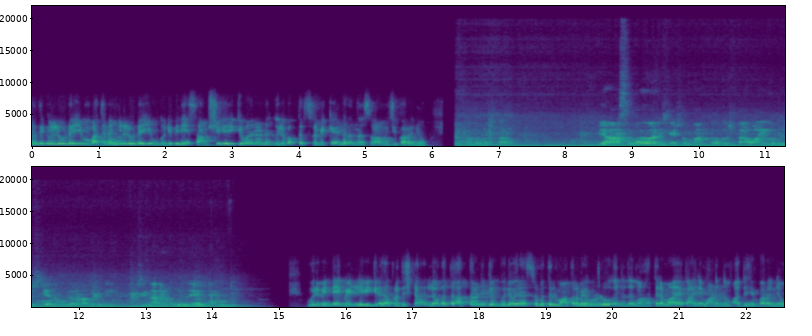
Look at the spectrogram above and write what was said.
കൃതികളിലൂടെയും വചനങ്ങളിലൂടെയും ഗുരുവിനെ സാംശീകരിക്കുവാനാണ് ഗുരുഭക്തർ ശ്രമിക്കേണ്ടതെന്ന് സ്വാമിജി പറഞ്ഞു. വ്യാസഭഗവാന് ശേഷം മന്ത്രദൃഷ്ടാവായ ഒരു ഋഷിയെ നമുക്ക് കാണാൻ പറ്റുമെങ്കിൽ ശ്രീനാരായണ ഗുരുദേവനെ ഉള്ളൂ. ഗുരുവിന്റെ വെള്ളി വിഗ്രഹ പ്രതിഷ്ഠ ലോകത്ത് അത്താണിക്കൽ ഗുരുവരാശ്രമത്തിൽ മാത്രമേ ഉള്ളൂ എന്നത് മഹത്തരമായ കാര്യമാണെന്നും അദ്ദേഹം പറഞ്ഞു.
